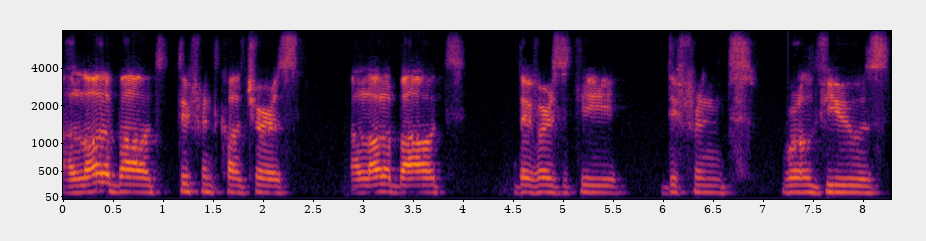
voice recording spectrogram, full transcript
a lot about different cultures, a lot about diversity, different worldviews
